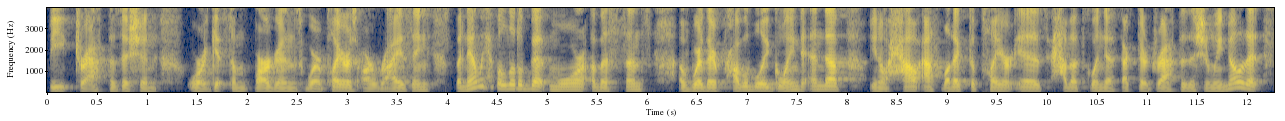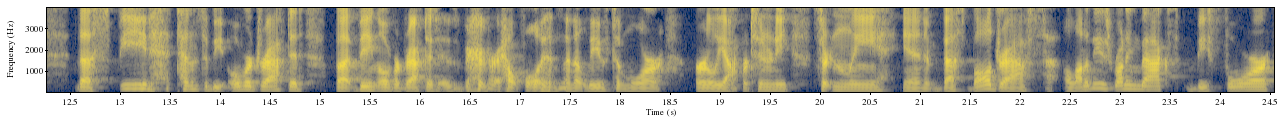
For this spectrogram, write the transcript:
beat draft position or get some bargains where players are rising. But now we have a little bit more of a sense of where they're probably going to end up, you know, how athletic the player is, how that's going to affect their draft position. We know that The speed tends to be overdrafted, but being overdrafted is very, very helpful, and then it leads to more early opportunity. Certainly in best ball drafts, a lot of these running backs before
